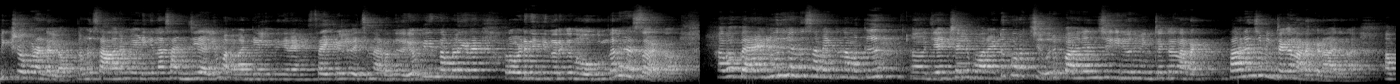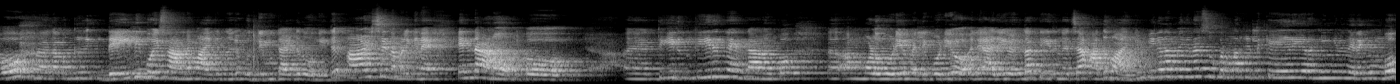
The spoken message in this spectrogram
ബിഗ് ഷോപ്പർ ഉണ്ടല്ലോ. നമ്മൾ സാധനം മേടിക്കുന്ന സഞ്ചിയായാലും വണ്ടിയിൽ ഇങ്ങനെ സൈക്കിളിൽ വെച്ച് നടന്നു വരും. പിന്നെ നമ്മളിങ്ങനെ റോഡിൽ നിൽക്കുന്നവർക്ക് നോക്കും. നല്ല രസമാട്ടോ അപ്പോൾ ബാംഗ്ലൂരിൽ ചെന്ന സമയത്ത് നമുക്ക് ജംഗ്ഷനിൽ പോകാനായിട്ട് കുറച്ച് ഒരു പതിനഞ്ച് ഇരുപത് മിനിറ്റ് ഒക്കെ നട പതിനഞ്ച് മിനിറ്റ് ഒക്കെ നടക്കണമായിരുന്നു അപ്പോൾ നമുക്ക് ഡെയിലി പോയി സാധനം വാങ്ങിക്കുന്ന ഒരു ബുദ്ധിമുട്ടായിട്ട് തോന്നിയിട്ട് ആഴ്ച നമ്മളിങ്ങനെ എന്താണോ ഇപ്പോൾ തീരു തീരുന്ന എന്താണ്? ഇപ്പോൾ മുളക് പൊടിയോ മല്ലിപ്പൊടിയോ അല്ലെങ്കിൽ അരിയോ എന്താ തീരുന്ന വെച്ചാൽ അത് വാങ്ങിക്കും. പിന്നെ നമ്മളിങ്ങനെ സൂപ്പർ മാർക്കറ്റിൽ കയറി ഇറങ്ങി ഇങ്ങനെ നിരങ്ങുമ്പോൾ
